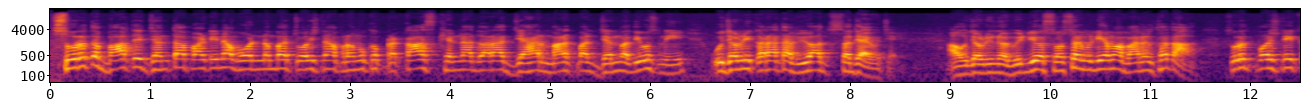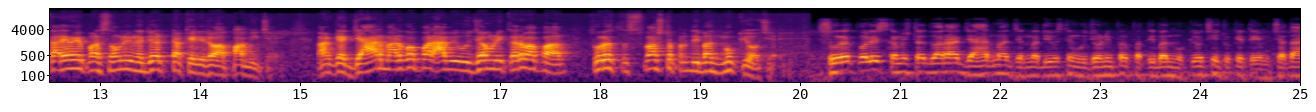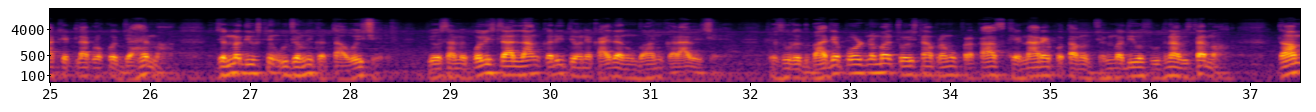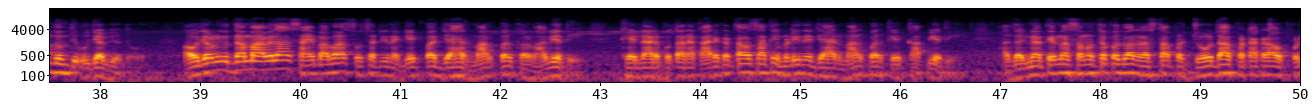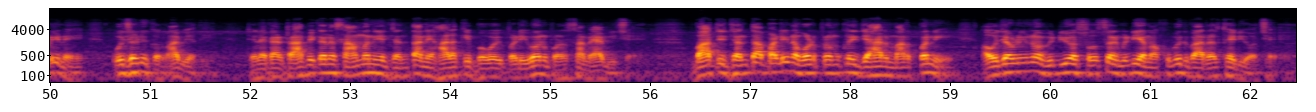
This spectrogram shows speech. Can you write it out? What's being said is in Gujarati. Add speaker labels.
Speaker 1: સુરત ભારતીય જનતા પાર્ટીના વોર્ડ નંબર ચોવીસના પ્રમુખ પ્રકાશ ખેરના દ્વારા જાહેર માર્ગ પર જન્મદિવસની ઉજવણી કરાતા વિવાદ સર્જાયો છે. આ ઉજવણીનો વીડિયો સોશિયલ મીડિયામાં વાયરલ થતાં સુરત પોલીસની કાર્યવાહી પર સૌની નજર ટકેલી રહેવા પામી છે. કારણ કે જાહેર માર્ગો પર આવી ઉજવણી કરવા પર સુરત સ્પષ્ટ પ્રતિબંધ મૂક્યો છે. સુરત પોલીસ કમિશનર દ્વારા જાહેરમાં જન્મદિવસની ઉજવણી પર પ્રતિબંધ મૂક્યો છે, જોકે તેમ છતાં કેટલાક લોકો જાહેરમાં જન્મદિવસની ઉજવણી કરતા હોય છે. જેઓ સામે પોલીસ લાલ કરી તેઓને કાયદાનું ભાન કરાવે છે. તો સુરત ભાજપ વોર્ડ નંબર ચોવીસના પ્રમુખ પ્રકાશ ખેરનારે પોતાનો જન્મદિવસ ઉધના વિસ્તારમાં ધામધૂમથી ઉજવ્યો હતો. આ ઉજવણી ઉધનામાં આવેલા સાંઈબાબા સોસાયટીના ગેટ પર જાહેર માર્ગ પર કરવામાં આવી હતી. ખેરનારે પોતાના કાર્યકર્તાઓ સાથે મળીને જાહેર માર્ગ પર કેક કાપી હતી. આ દરમિયાન તેમના સમર્થકો દ્વારા રસ્તા પર જોરદાર ફટાકડાઓ ફોડીને ઉજવણી કરવામાં આવી હતી. તેને કારણે ટ્રાફિક અને સામાન્ય જનતાને હાલાકી ભોગવવી પડી હોવાનું પણ સામે આવ્યું છે. ભારતીય જનતા પાર્ટીના વડપ્રમુખની પ્રમુખની જાહેર માર્ગ પરની ઉજવણીનો વીડિયો સોશિયલ મીડિયામાં ખૂબ જ વાયરલ થઈ રહ્યો છે.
